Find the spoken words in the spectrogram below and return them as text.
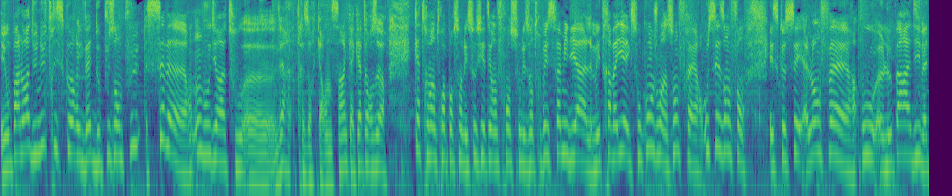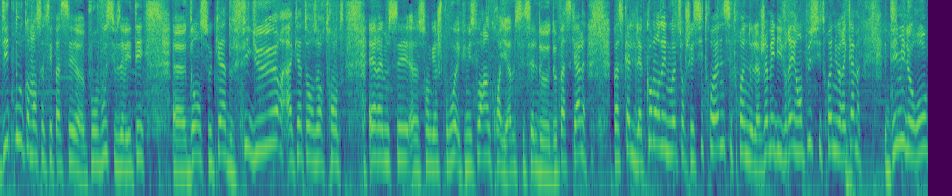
et on parlera du Nutri-Score. Il va être de plus en plus sévère. On vous dira tout euh, vers 13h45 à 14h. 83% des sociétés en France sont des entreprises familiales, mais travailler avec son conjoint, son frère ou ses enfants, est-ce que c'est l'enfer ou le paradis? Bah, Dites-nous comment ça s'est passé euh, pour vous si vous avez été euh, dans ce cas de figure. À 14h30, RMC s'engage pour vous avec une histoire incroyable. C'est celle de, de Pascal. Pascal, il a commandé une voiture chez Citroën. Citroën ne l'a jamais livré. Et en plus, Citroën lui réclame 10 000 euros.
